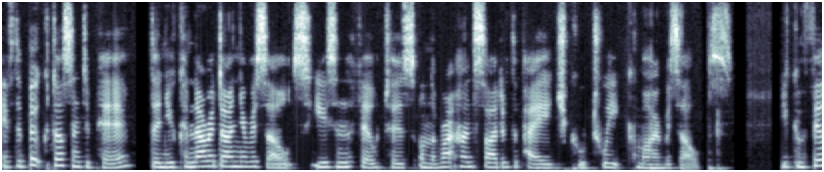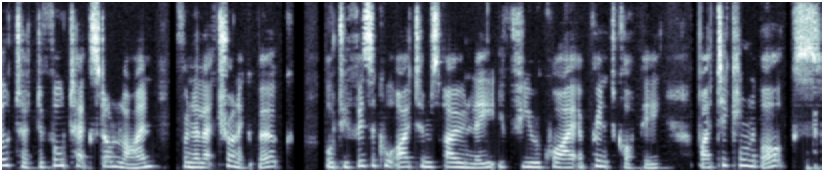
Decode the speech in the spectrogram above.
If the book doesn't appear, then you can narrow down your results using the filters on the right-hand side of the page called Tweak My Results. You can filter to full text online for an electronic book or to physical items only if you require a print copy by ticking the box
